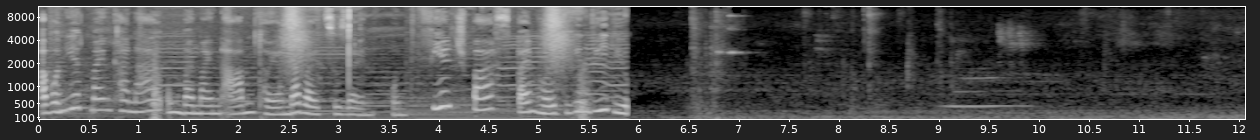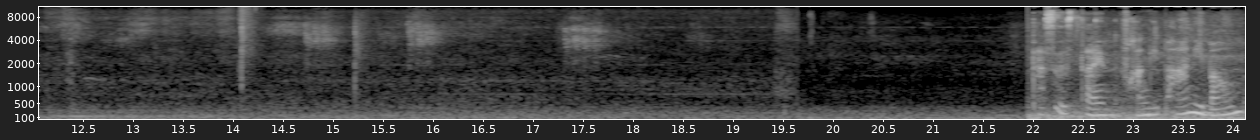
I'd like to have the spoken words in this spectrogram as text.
Abonniert meinen Kanal, um bei meinen Abenteuern dabei zu sein. Und viel Spaß beim heutigen Video. Das ist ein Frangipani-Baum.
